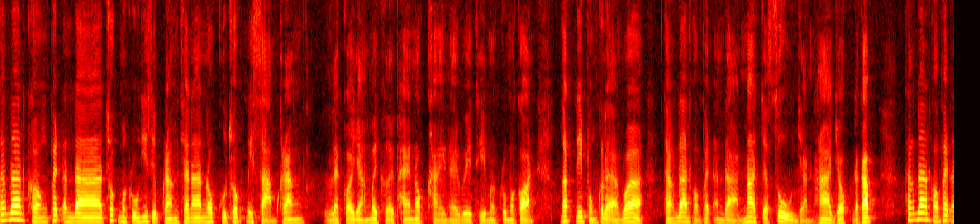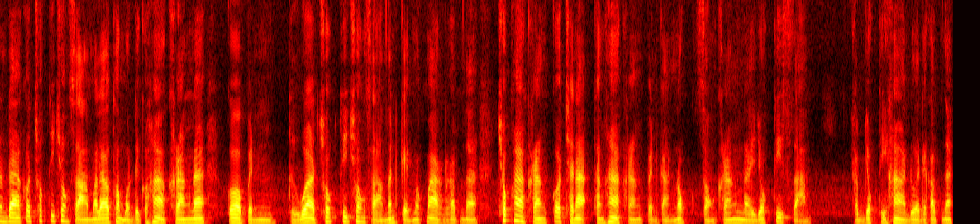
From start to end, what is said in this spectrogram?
ทางด้านของเพชรอันดาชกเมืองกรุง 20 ครั้ง ชนะนกคู่ชกนี่ 3 ครั้ง และก็ยังไม่เคยแพ้นอกใครในเวทีเมืองกรุงมาก่อน นัดนี้ผมก็เลยอ่านว่าทางด้านของเพชรอันดา น่าจะสู้ยัน 5 ยกนะครับ ทางด้านของเพชรอันดาก็ชกที่ช่อง 3 มาแล้วทั้งหมดนี่ก็ 5 ครั้งนะ ก็เป็นถือว่าชกที่ช่อง 3 นั้นเก่งมากๆนะครับนะ ชก 5 ครั้งก็ชนะทั้ง 5 ครั้งเป็นการนก2 ครั้งในยกที่ 3กับยกที่ 5 ด้วยนะครับนะ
